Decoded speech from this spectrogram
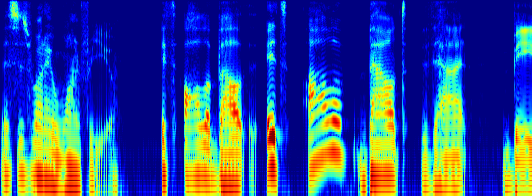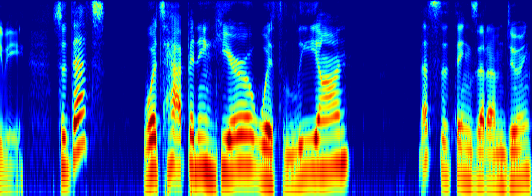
this is what I want for you. It's all about it's all about that baby. So that's what's happening here with Leon. That's the things that I'm doing.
